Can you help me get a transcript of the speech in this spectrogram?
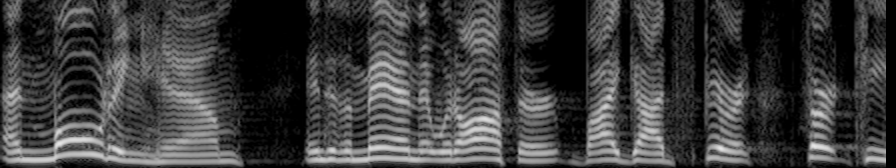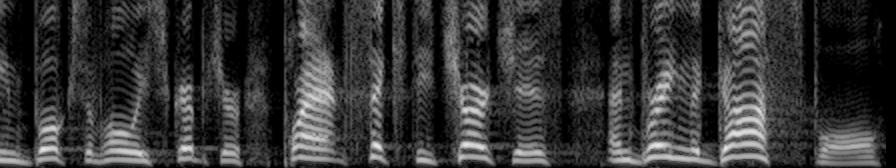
and molding him into the man that would author, by God's Spirit, 13 books of Holy Scripture, plant 60 churches, and bring the gospel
